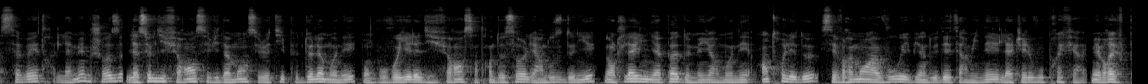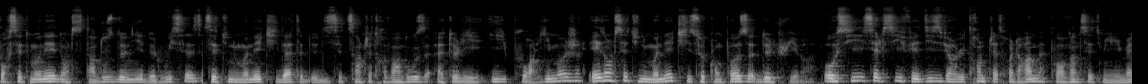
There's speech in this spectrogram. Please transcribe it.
Ça va être la même chose. La seule différence, évidemment, c'est le type de la monnaie. Bon, vous voyez la différence entre un deux sols et un 12 deniers. Donc là, il n'y a pas de meilleure monnaie entre les deux. C'est vraiment à vous eh bien de déterminer laquelle vous préférez. Mais bref, pour cette monnaie, donc c'est un 12 deniers de Louis XVI, c'est une monnaie qui date de 1792, atelier I pour Limoges. Et donc c'est une monnaie qui se compose de cuivre. Aussi, celle-ci fait 10,34 grammes pour 27 mm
